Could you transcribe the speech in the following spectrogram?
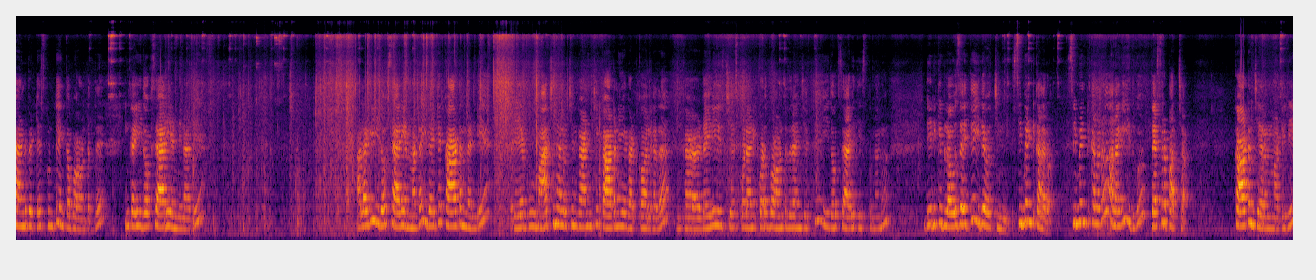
హ్యాండ్ పెట్టేసుకుంటే ఇంకా బాగుంటుంది. ఇంకా ఇది ఒక శారీ అండి నాది. అలాగే ఇది ఒక శారీ అనమాట ఇదైతే కాటన్ అండి రేపు మార్చి నెల వచ్చిన కాడ నుంచి కాటన్ ఇవి కట్టుకోవాలి కదా. ఇంకా డైలీ యూజ్ చేసుకోవడానికి కూడా బాగుంటుంది అని చెప్పి ఇది ఒక శారీ తీసుకున్నాను. దీనికి బ్లౌజ్ అయితే ఇదే వచ్చింది. సిమెంట్ కలర్ సిమెంట్ కలరు అలాగే ఇదిగో పెసర పచ్చ. కాటన్ చీర అనమాట ఇది.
